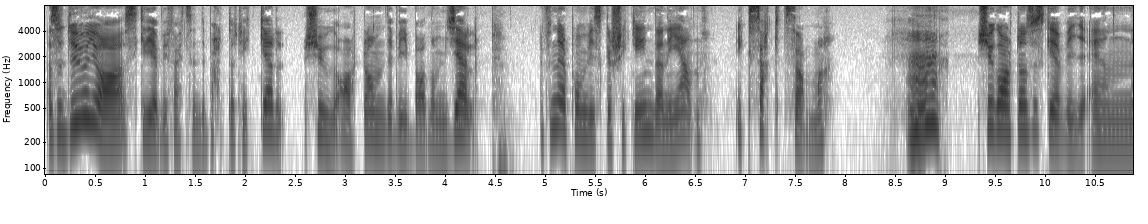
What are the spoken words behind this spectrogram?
Alltså du och jag skrev ju faktiskt en debattartikel 2018 där vi bad om hjälp. Jag funderar på om vi ska skicka in den igen. Exakt samma. Mm. 2018 så skrev vi en,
